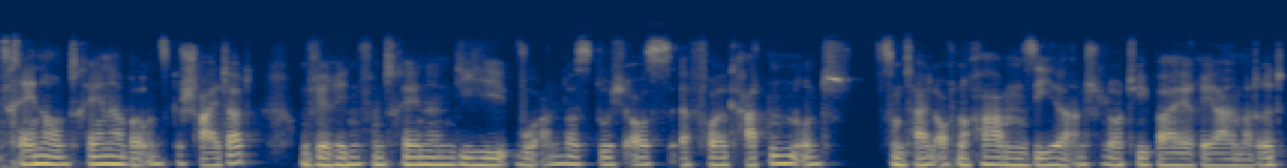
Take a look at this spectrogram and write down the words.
Trainer und Trainer bei uns gescheitert. Und wir reden von Trainern, die woanders durchaus Erfolg hatten und zum Teil auch noch haben, siehe Ancelotti bei Real Madrid.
